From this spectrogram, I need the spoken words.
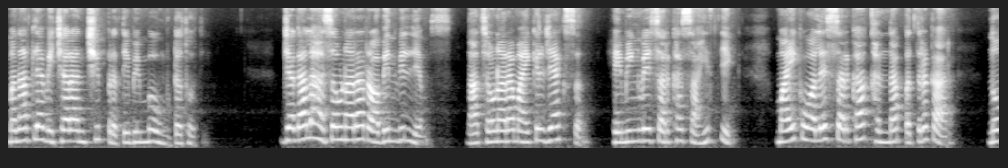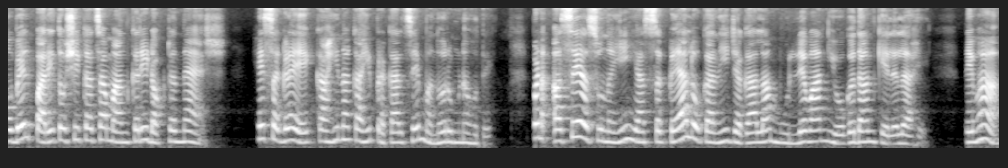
मनातल्या विचारांची प्रतिबिंब उमटत होती. जगाला हसवणारा रॉबिन विल्यम्स नाचवणारा मायकेल जॅक्सन हेमिंगवेसारखा साहित्यिक माईक वॉलेस सारखा खंदा पत्रकार नोबेल पारितोषिकाचा मानकरी डॉक्टर नॅश हे सगळे काही ना काही प्रकारचे मनोरुग्ण होते. पण असे असूनही या सगळ्या लोकांनी जगाला मूल्यवान योगदान केलेलं आहे. तेव्हा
